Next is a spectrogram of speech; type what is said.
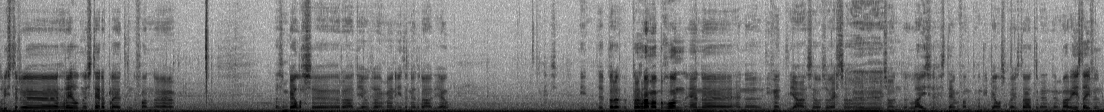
Luister eh geregeld naar Sterrenplaten van, eh, dat is een Belgische radio, zeg maar, een internetradio. Die, het pro- programma begon en, eh, en die vent, ja, zo, zo echt zo, eh, zo'n lijzige stem van, van die Belgische presentator. En, maar eerst even.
